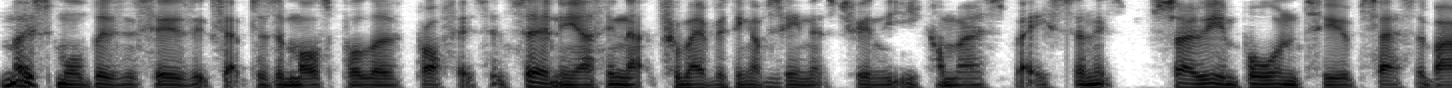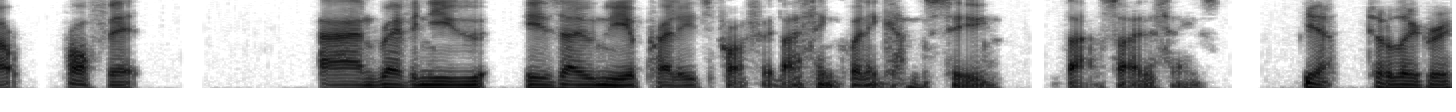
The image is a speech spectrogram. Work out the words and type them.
most small businesses except as a multiple of profits. And certainly I think that from everything I've mm-hmm. seen, that's true in the e-commerce space. And it's so important to obsess about profit and revenue is only a prelude to profit. I think when it comes to that side of things. Yeah, totally agree.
